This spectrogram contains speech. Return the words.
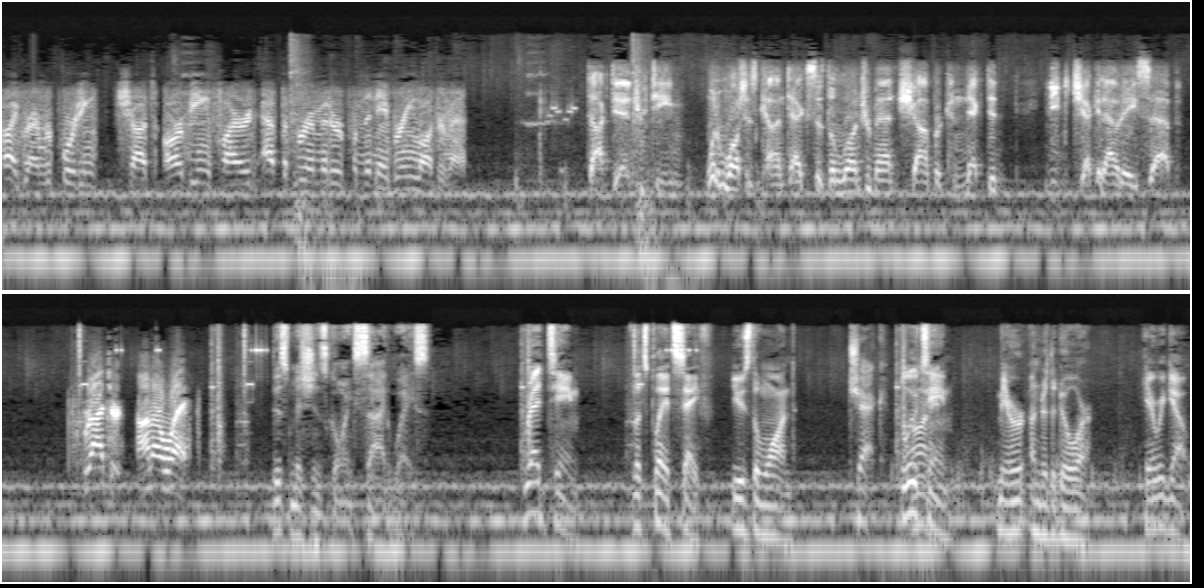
High ground reporting. Shots are being fired at the perimeter from the neighboring laundromat. TOC to entry team. One of Walsh's contacts says the laundromat and shop are connected. You need to check it out ASAP. Roger. On our way. This mission's going sideways. Red team. Let's play it safe. Use the wand. Check. Blue On it. team. Mirror under the door. Here we go.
